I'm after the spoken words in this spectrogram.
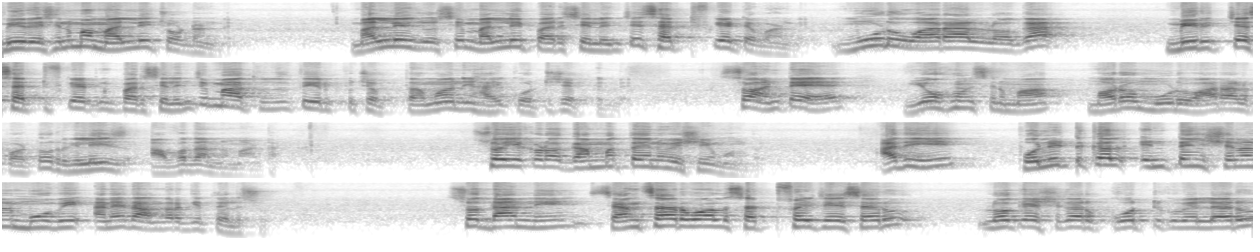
మీరు ఈ సినిమా మళ్ళీ చూడండి. మళ్ళీ చూసి మళ్ళీ పరిశీలించి సర్టిఫికేట్ ఇవ్వండి. మూడు వారాల్లోగా మీరు ఇచ్చే సర్టిఫికేట్ని పరిశీలించి మా తుది తీర్పు చెప్తాము అని హైకోర్టు చెప్పింది. సో అంటే వ్యూహం సినిమా మరో మూడు వారాల పాటు రిలీజ్ అవ్వదన్నమాట. సో ఇక్కడ గమ్మత్తైన విషయం ఉంది. అది పొలిటికల్ ఇంటెన్షనల్ మూవీ అనేది అందరికీ తెలుసు. సో దాన్ని సెన్సార్ వాళ్ళు సర్టిఫై చేశారు. లోకేష్ గారు కోర్టుకు వెళ్ళారు.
